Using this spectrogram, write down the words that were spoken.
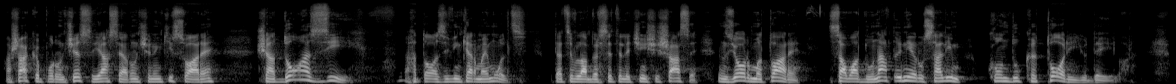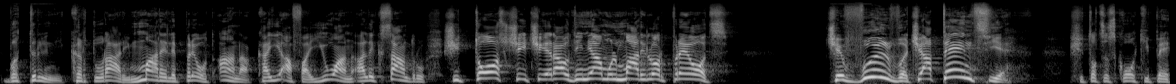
Așa că poruncesc să ia să arunce în închisoare și a doua zi, a doua zi vin chiar mai mulți, Uitați-vă la versetele 5 și 6. În ziua următoare s-au adunat în Ierusalim conducătorii iudeilor, bătrânii, cărturarii, marele preot Ana, Caiafa, Ioan, Alexandru și toți cei ce erau din neamul marilor preoți. Ce vâlvă, ce atenție! Și toți îți cu ochii pe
